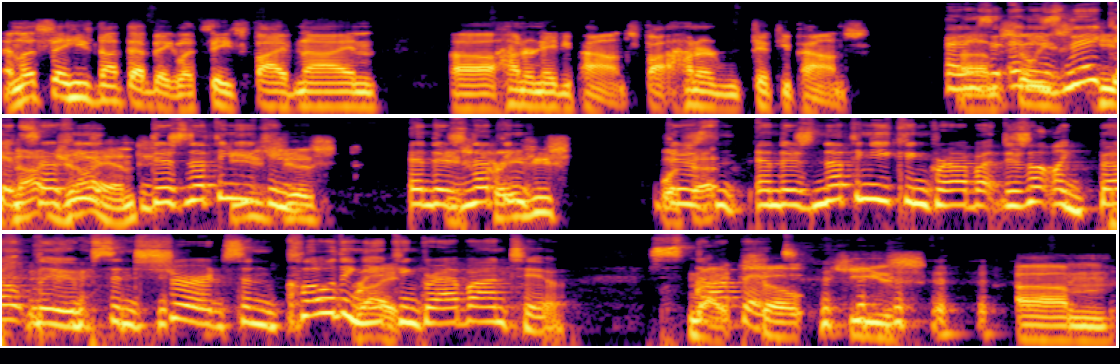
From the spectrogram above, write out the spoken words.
And let's say he's not that big. Let's say he's 5'9", uh, 180 pounds, 150 pounds. and he's, Um, so and he's, naked not so he- giant. there's nothing he's you can just and there's nothing crazy. There's and there's nothing you can grab on. There's not like belt loops and shirts and clothing you can grab onto. Stop right. it. So he's um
